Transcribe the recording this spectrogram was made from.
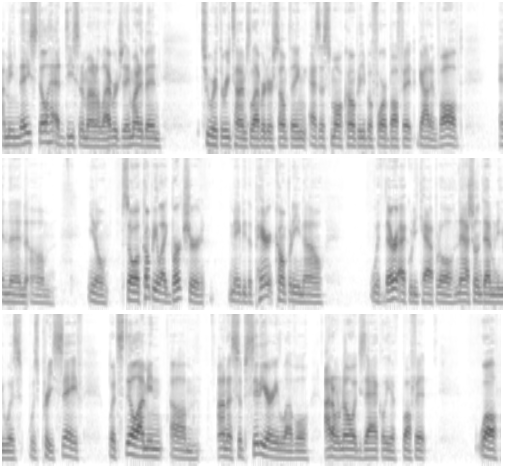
I mean they still had a decent amount of leverage. They might have been two or three times levered or something as a small company before Buffett got involved, and then um, you know, so a company like Berkshire, maybe the parent company now with their equity capital, National Indemnity was was pretty safe, but still, I mean, um, on a subsidiary level, I don't know exactly if Buffett well,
